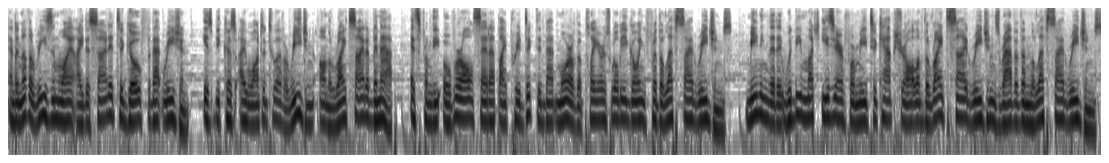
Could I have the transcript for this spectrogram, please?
And another reason why I decided to go for that region, is because I wanted to have a region on the right side of the map, as from the overall setup I predicted that more of the players will be going for the left side regions, meaning that it would be much easier for me to capture all of the right side regions rather than the left side regions,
